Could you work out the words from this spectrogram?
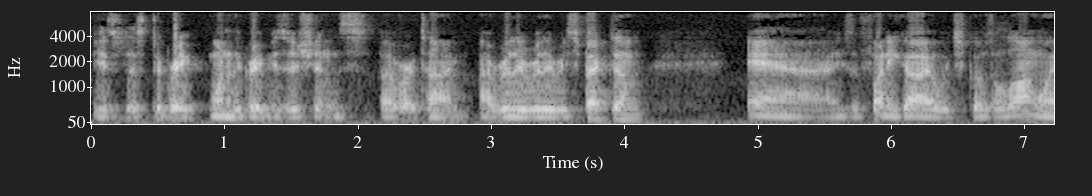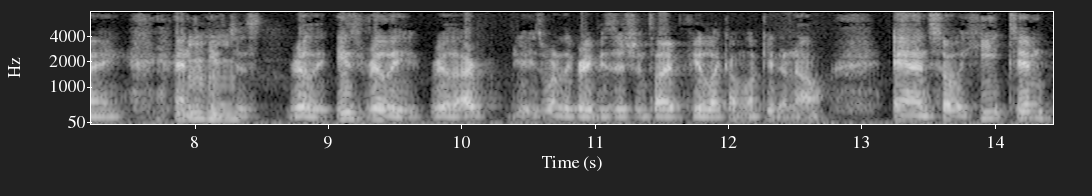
he's just a great one of the great musicians of our time. I really really respect him, and he's a funny guy, which goes a long way. And Mhm. he's just really he's really really I, he's one of the great musicians I feel like I'm lucky to know. And so he Tim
